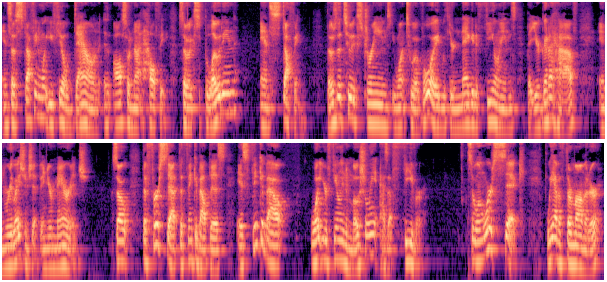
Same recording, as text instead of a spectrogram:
And so stuffing what you feel down is also not healthy. So exploding and stuffing. Those are the two extremes you want to avoid with your negative feelings that you're going to have in relationship, in your marriage. So, the first step to think about this is think about what you're feeling emotionally as a fever. So when we're sick, we have a thermometer,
